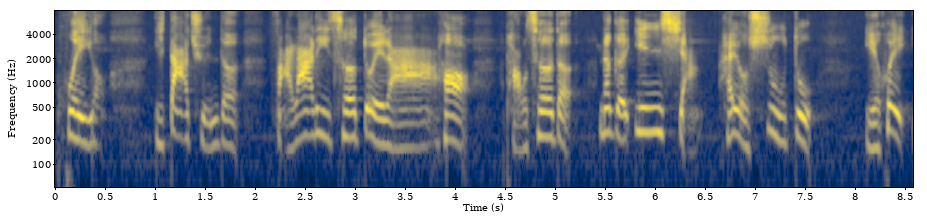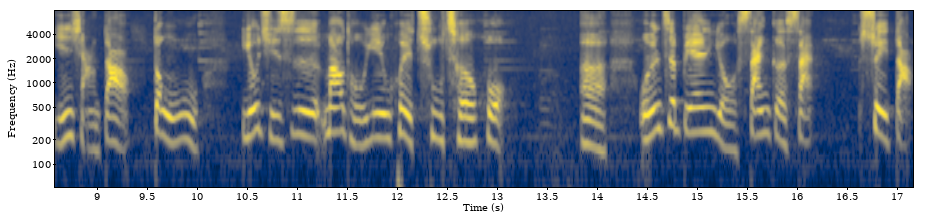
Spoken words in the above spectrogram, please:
会有一大群的法拉利车队啦，哈，跑车的那个音响还有速度，也会影响到动物，尤其是猫头鹰会出车祸。呃，我们这边有三个山。隧道，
